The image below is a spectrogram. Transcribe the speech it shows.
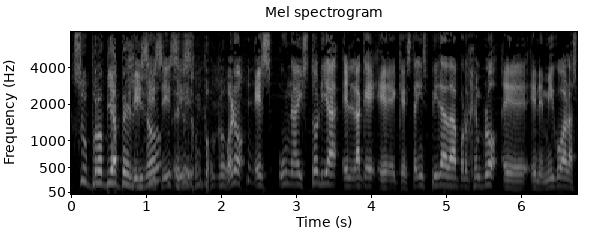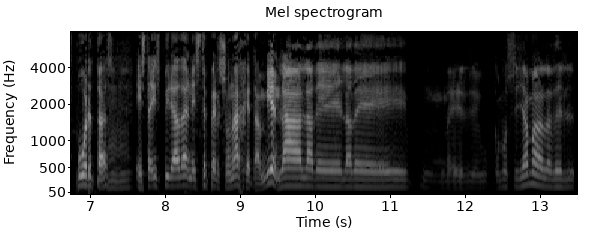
su propia peli, Sí, ¿no? sí, sí, sí. Es un poco... Bueno, es una historia en la que, eh, que está inspirada, por ejemplo, eh, Enemigo a las Puertas, está inspirada en este personaje también. La, la de... La de mm, eh, ¿Cómo se llama? La del,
